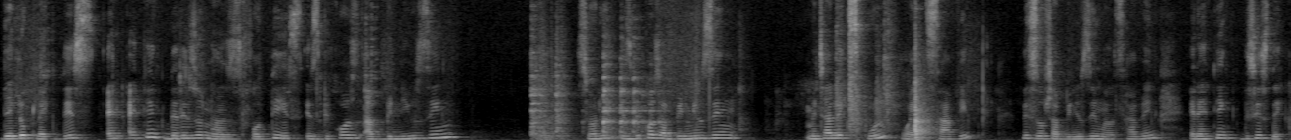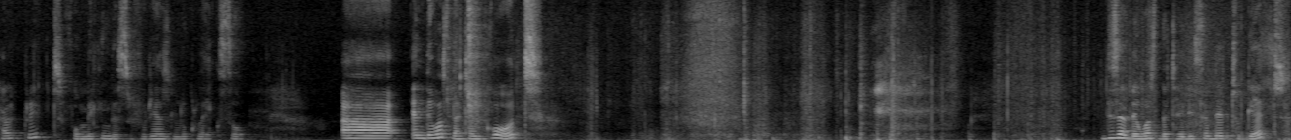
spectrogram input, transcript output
they look like this. And I think the reason as for this is because I've been using, sorry, is because I've been using metallic spoon while serving. This is what I've been using while serving. And I think this is the culprit for making the sufurias look like so. Uh, and the ones that I got, these are the ones that I decided to get.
